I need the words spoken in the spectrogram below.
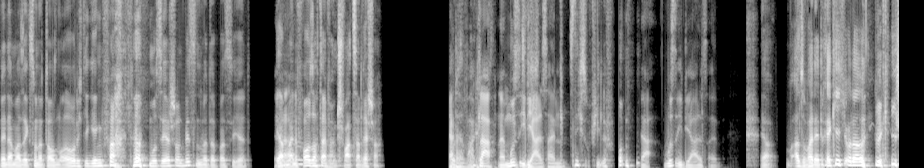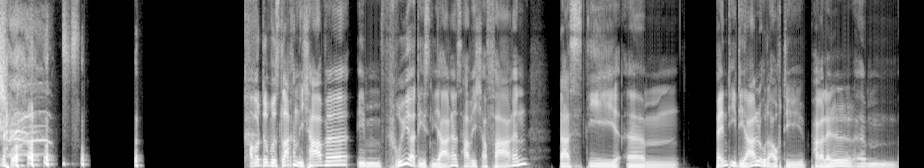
wenn da mal 600.000 Euro durch die Gegend fahren, dann muss er ja schon wissen, was da passiert. Ja, ja, meine Frau sagt einfach, ein schwarzer Drescher. Ja, das war klar. Ne? Muss ideal sein. Gibt es nicht so viele von. Ja, muss ideal sein. Ja, also war der dreckig oder wirklich schwarz? Aber du wirst lachen. Ich habe im Frühjahr diesen Jahres habe ich erfahren, dass die ähm, Band Ideal oder auch die Parallel, ähm,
